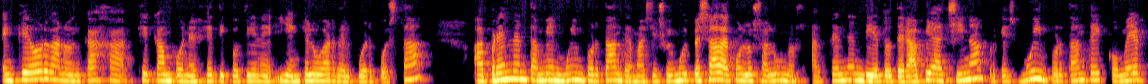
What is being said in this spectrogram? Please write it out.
en qué órgano encaja, qué campo energético tiene y en qué lugar del cuerpo está. Aprenden también, muy importante, además yo soy muy pesada con los alumnos, aprenden dietoterapia china porque es muy importante comer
